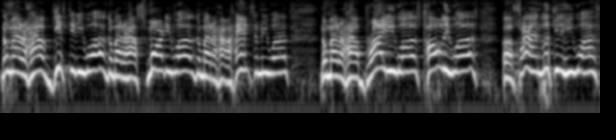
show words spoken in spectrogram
No matter how gifted he was, no matter how smart he was, no matter how handsome he was, no matter how bright he was, tall he was, uh, fine looking he was,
